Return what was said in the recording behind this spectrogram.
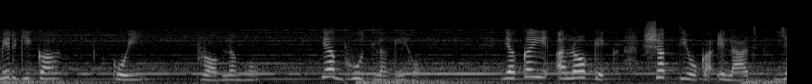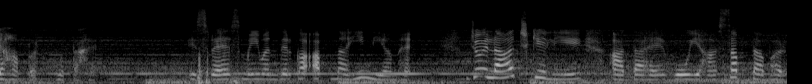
मिर्गी का कोई प्रॉब्लम हो, या भूत लगे हो, या कई अलौकिक शक्तियों का इलाज यहाँ पर होता है। इस रहस्यमयी मंदिर का अपना ही नियम है। जो इलाज के लिए आता है, वो यहाँ सप्ताह भर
